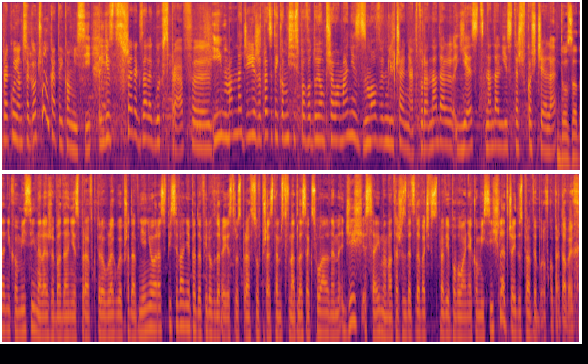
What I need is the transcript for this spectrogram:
brakującego członka tej komisji. Jest szereg zaległych spraw y, i mam nadzieję, że praca tej komisji spowodują przełamanie zmowy milczenia, która nadal jest, nadal jest też w Kościele. Do zadań komisji należy badanie spraw, które uległy przedawnieniu oraz wpisywanie pedofilów do rejestru sprawców przestępstw na tle seksualnym. Dziś Sejm ma też zdecydować w sprawie powołania komisji śledczej do spraw wyborów kopertowych.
